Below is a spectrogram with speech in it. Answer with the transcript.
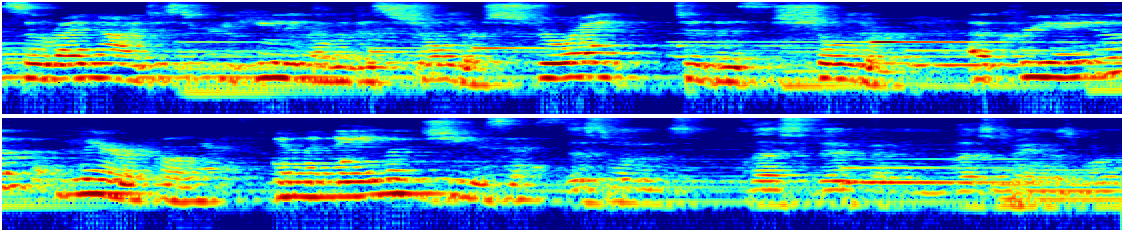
So right now, I just decree healing over this shoulder, strength to this shoulder, a creative miracle in the name of Jesus. This one's less stiff and less pain as well.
